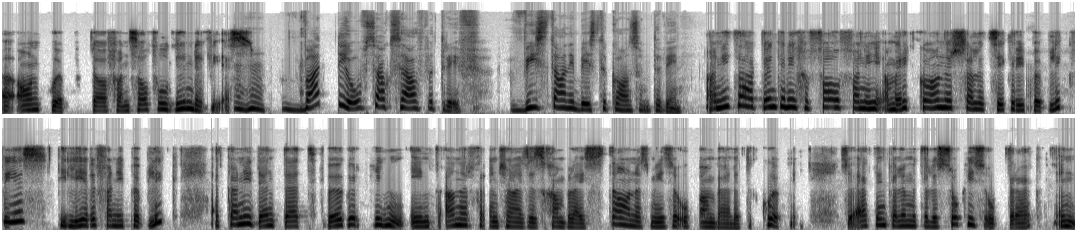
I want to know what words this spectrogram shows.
'n aankoop daarvan sal voldoende wees. Mm -hmm. Wat die hofsaak self betref, wie staan die beste kans om te wen? Anita, ek dink in die geval van die Amerikaners sal dit seker die publiek wees, die lede van die publiek. Ek kan nie dink dat Burger King en ander franchises gaan bly staan as mense opkom by hulle te koop nie. So ek dink hulle moet hulle sokkies optrek en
